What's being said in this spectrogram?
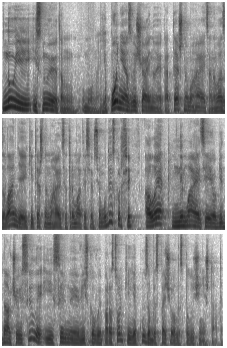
Ну і існує там умовно Японія, звичайно, яка теж намагається, Нова Зеландія, які теж намагаються триматися в цьому дискурсі, але немає цієї об'єднавчої сили і сильної військової парасольки, яку забезпечували Сполучені Штати.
